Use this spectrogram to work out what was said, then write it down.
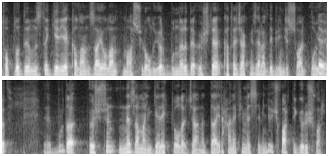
topladığımızda geriye kalan zay olan mahsul oluyor. Bunları da öşte katacak mıyız? Herhalde birinci sual oydu. Evet. E, Burada ölçün ne zaman gerekli olacağına dair Hanefi mezhebinde üç farklı görüş var.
